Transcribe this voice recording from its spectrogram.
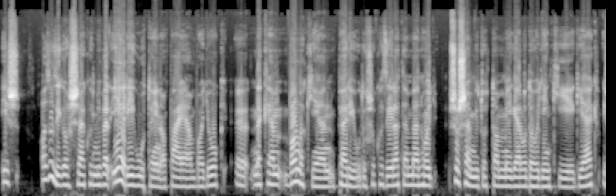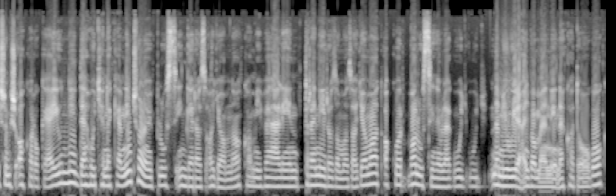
És az az igazság, hogy mivel ilyen régóta én a pályán vagyok, nekem vannak ilyen periódusok az életemben, hogy sosem jutottam még el oda, hogy én kiégjek, és nem is akarok eljutni, de hogyha nekem nincs valami plusz inger az agyamnak, amivel én trenírozom az agyamat, akkor valószínűleg úgy, úgy nem jó irányba mennének a dolgok,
